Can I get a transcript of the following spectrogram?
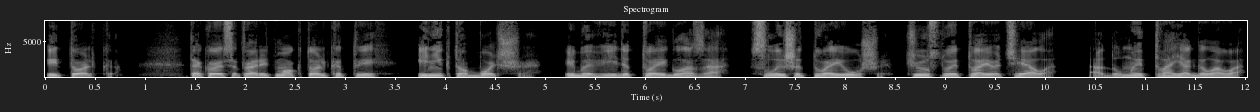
И только. Такое сотворить мог только ты, и никто больше, ибо видит твои глаза, слышит твои уши, чувствует твое тело, а думает твоя голова.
